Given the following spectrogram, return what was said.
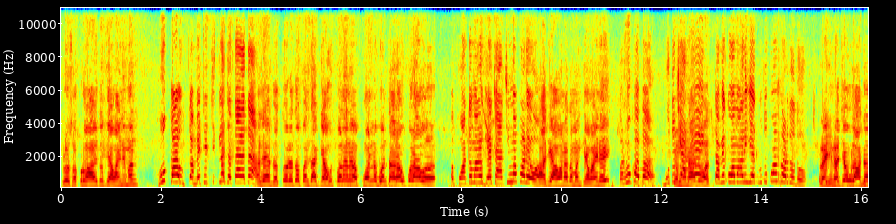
પેલો સકડો આયો તો કહેવાય ને મન. હું કહું તમે થી ચીકલા જતા હતા અલે જતો રહેતો પણ તા કહેવું જ પડે ને ફોન ને બોન તારા ઉપર આવે. ફોન તો મારો ઘેર ચાર્જિંગમાં પડ્યો. આજે આવવાના તો મને કહેવાય નહીં. પણ હું ખબર? હું તો તો તમે કોમ આલી ગયા હું તો કોમ કરતો તો એટલે એને કેવું લાગે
